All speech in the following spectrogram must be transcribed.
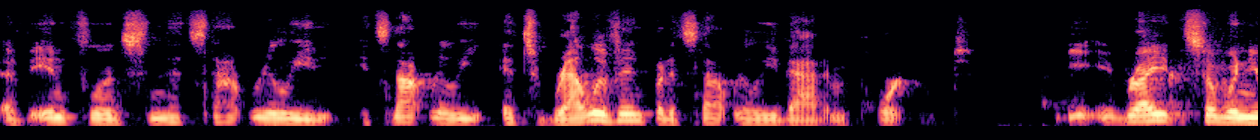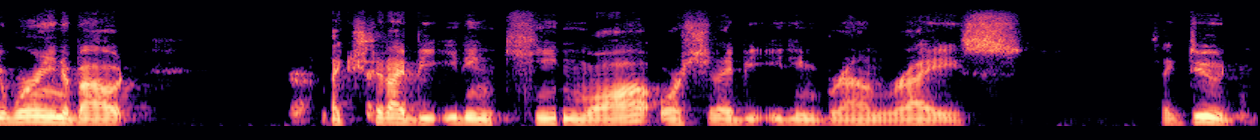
of influence and that's not really it's not really it's relevant but it's not really that important. Right? So when you're worrying about like should i be eating quinoa or should i be eating brown rice? It's like dude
